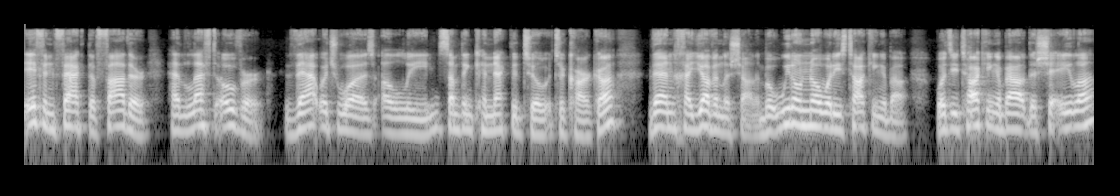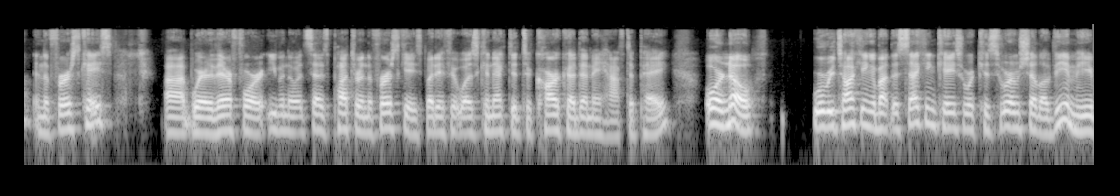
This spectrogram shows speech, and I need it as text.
if in fact the father had left over that which was a lien, something connected to to karka, then chayavin l'shalim. But we don't know what he's talking about. Was he talking about the she'ela in the first case, uh, where therefore, even though it says putter in the first case, but if it was connected to karka, then they have to pay? Or no, were we talking about the second case where kisurim shelavim, he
